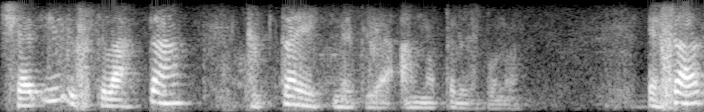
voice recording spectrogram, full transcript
şer'i ıstılahta gıpta etme diye anlatırız bunu. Esas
